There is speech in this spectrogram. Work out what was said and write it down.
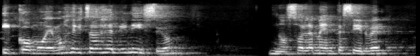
Y como hemos dicho desde el inicio, no solamente sirve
